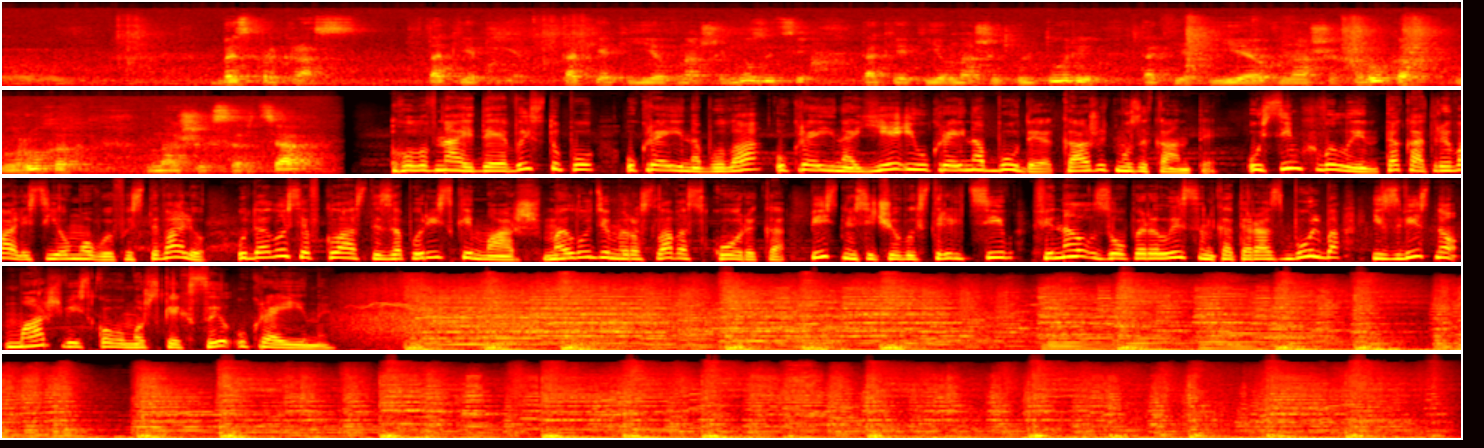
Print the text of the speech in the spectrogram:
без прикрас, так як є, так як є в нашій музиці, так як є в нашій культурі, так як є в наших руках, в рухах, в наших серцях. Головна ідея виступу Україна була, Україна є і Україна буде, кажуть музиканти. У сім хвилин така тривалість є умовою фестивалю удалося вкласти запорізький марш, мелодію Мирослава Скорика, пісню січових стрільців, фінал з опери Лисенка Тарас Бульба і, звісно, марш військово-морських сил України.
